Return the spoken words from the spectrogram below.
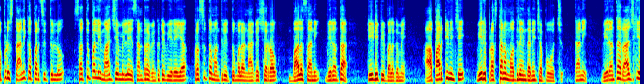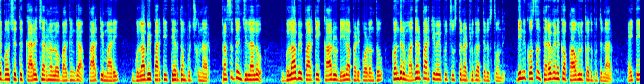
అప్పుడు స్థానిక పరిస్థితుల్లో సత్తుపల్లి మాజీ ఎమ్మెల్యే సండ్ర వెంకట వీరయ్య ప్రస్తుత మంత్రి తుమ్మల నాగేశ్వరరావు బాలసాని వీరంతా టీడీపీ బలగమే. ఆ పార్టీ నుంచే వీరి ప్రస్థానం మొదలైందని చెప్పవచ్చు. కానీ వీరంతా రాజకీయ భవిష్యత్తు కార్యాచరణలో భాగంగా పార్టీ మారి గులాబీ పార్టీ తీర్థం పుచ్చుకున్నారు. ప్రస్తుతం జిల్లాలో గులాబీ పార్టీ కారు డీలా పడిపోవడంతో కొందరు మదర్ పార్టీ వైపు చూస్తున్నట్లుగా తెలుస్తోంది. దీనికోసం తెర వెనుక పావులు కదుపుతున్నారు. అయితే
